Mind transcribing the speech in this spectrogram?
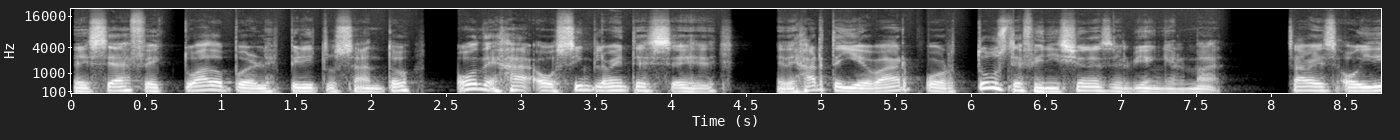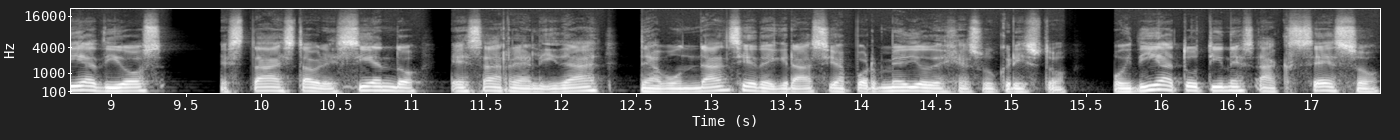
eh, sea efectuado por el Espíritu Santo o, dejar, o simplemente dejarte llevar por tus definiciones del bien y el mal. Sabes, hoy día Dios está estableciendo esa realidad de abundancia y de gracia por medio de Jesucristo. Hoy día tú tienes acceso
